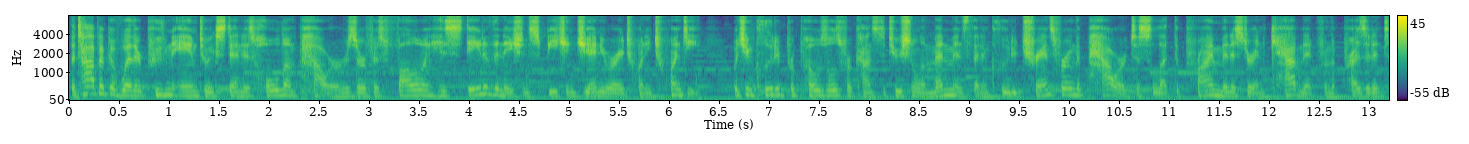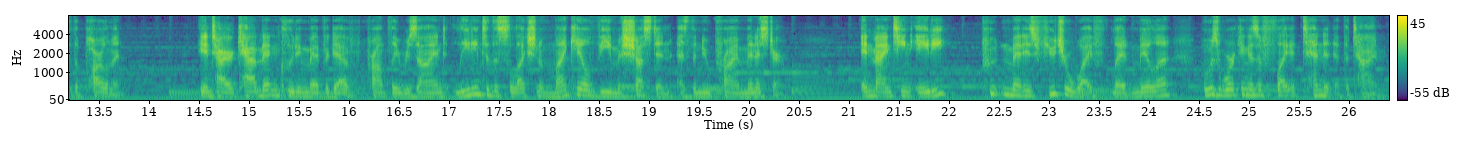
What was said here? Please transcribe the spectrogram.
The topic of whether Putin aimed to extend his hold on power resurfaced following his State of the Nation speech in January 2020, which included proposals for constitutional amendments that included transferring the power to select the prime minister and cabinet from the president to the parliament. The entire cabinet, including Medvedev, promptly resigned, leading to the selection of Mikhail V. Mishustin as the new prime minister. In 1980, Putin met his future wife, Lyudmila, who was working as a flight attendant at the time.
